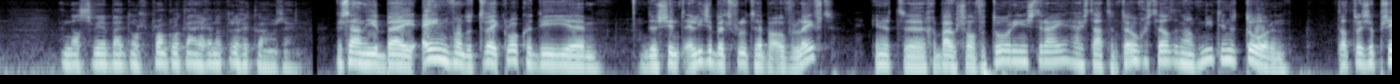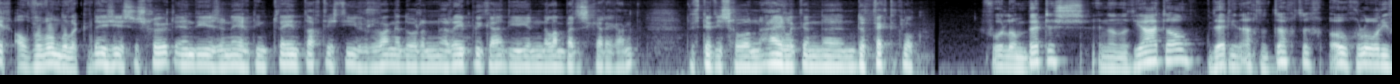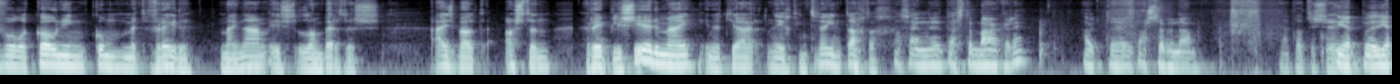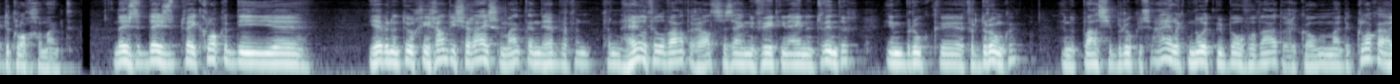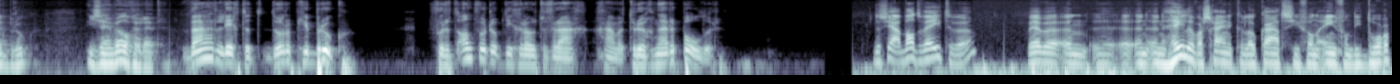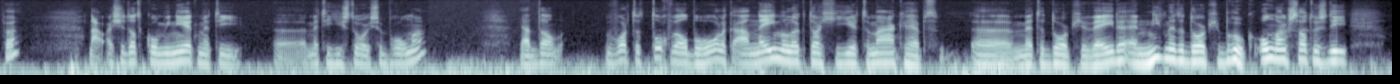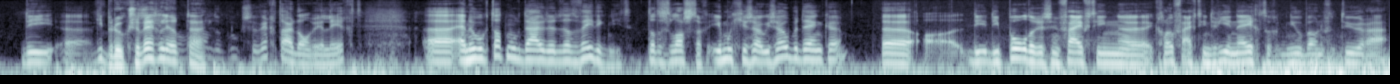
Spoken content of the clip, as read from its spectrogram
En dat ze weer bij het oorspronkelijke eigenaar teruggekomen zijn. We staan hier bij één van de twee klokken die eh, de Sint-Elisabethsvloed hebben overleefd. In het eh, gebouw Salvatori in Strijen. Hij staat tentoongesteld en hangt niet in de toren. Dat is op zich al verwonderlijk. Deze is gescheurd en die is in 1982 is die vervangen door een replica die in de Lambertuskerk hangt. Dus dit is gewoon eigenlijk een, een defecte klok. Voor Lambertus en dan het jaartal 1388. O glorievolle koning, kom met vrede. Mijn naam is Lambertus. IJsbout Asten repliceerde mij in het jaar 1982. Dat, zijn, eh, dat is de maker, hè? Uit uh, het Assen vandaan. Ja, dat is, eh, Je hebt, je hebt de klok gemaakt. Deze, deze twee klokken die, eh, die hebben natuurlijk een gigantische reis gemaakt en die hebben van, van heel veel water gehad. Ze zijn in 1421 in Broek eh, verdronken. En het plaatsje Broek is eigenlijk nooit meer boven water gekomen, maar de klokken uit Broek die zijn wel gered. Waar ligt het dorpje Broek? Voor het antwoord op die grote vraag gaan we terug naar de polder. Dus ja, wat weten we? We hebben een, eh, een, een hele waarschijnlijke locatie van een van die dorpen. Nou, als je dat combineert met die, eh, met die historische bronnen, ja, dan wordt het toch wel behoorlijk aannemelijk dat je hier te maken hebt eh, met het dorpje Weden en niet met het dorpje Broek. Ondanks dat dus die, die, eh, die Broekse weg loopt daar. de Broekse weg daar dan weer ligt. Uh, en hoe ik dat moet duiden, dat weet ik niet. Dat is lastig. Je moet je sowieso bedenken. Uh, die, die polder is in 15, uh, ik geloof 1593, Nieuw Bonaventura,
